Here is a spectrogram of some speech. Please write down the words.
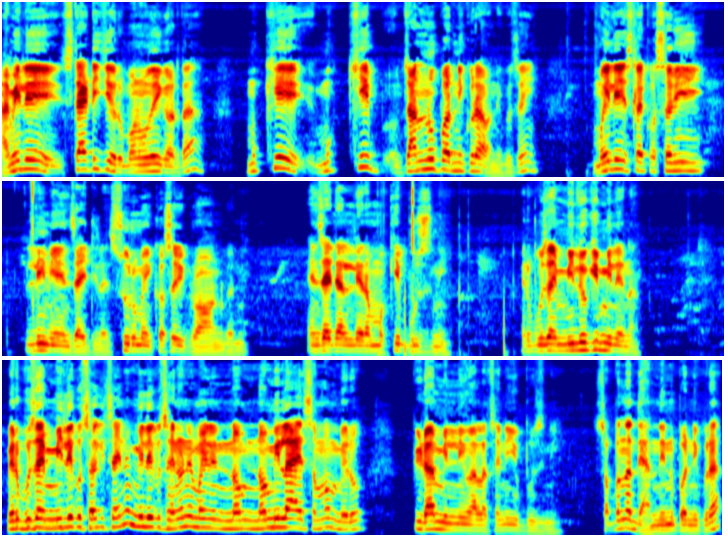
हामीले स्ट्राटेजीहरू बनाउँदै गर्दा मुख्य मुख्य जान्नुपर्ने कुरा भनेको चाहिँ मैले यसलाई कसरी लिने एन्जाइटीलाई सुरुमै कसरी ग्रहण गर्ने? एन्जाइटीलाई लिएर म के बुझ्ने? मेरो बुझाइ मिल्यो कि मिलेन? मेरो बुझाइ मिलेको छ कि छैन? मिलेको छैन भने मैले न नमिलाएसम्म मेरो पीडा मिल्नेवाला छैन यो बुझ्ने। सबभन्दा ध्यान दिनुपर्ने कुरा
